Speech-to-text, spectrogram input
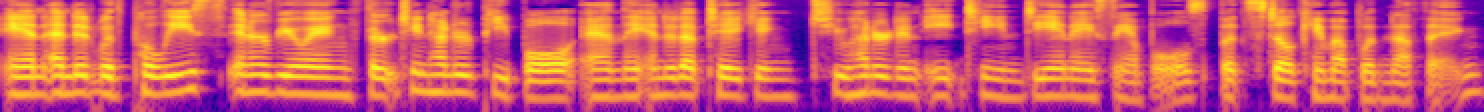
and ended with police interviewing 1,300 people, and they ended up taking 218 DNA samples, but still came up with nothing.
